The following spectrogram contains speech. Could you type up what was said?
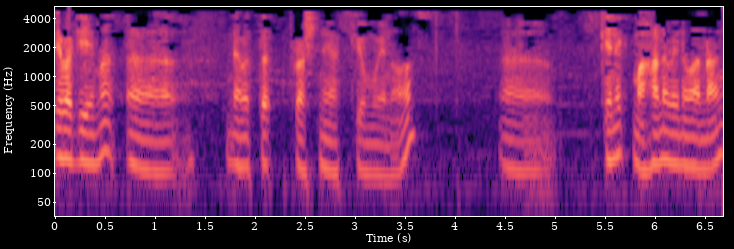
ඒ වගේම නැවත ප්‍රශ්නයක් යොමු වෙනවා. කෙනෙක් මහාන වෙනවා නම්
